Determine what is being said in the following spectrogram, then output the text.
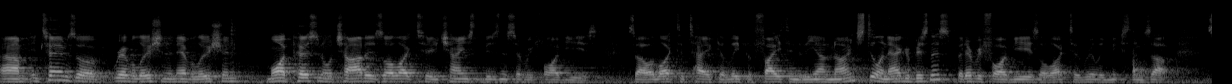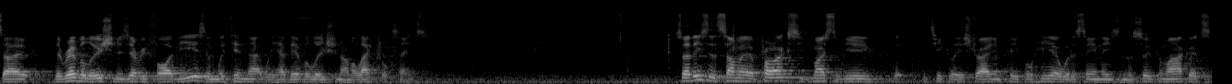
Um, in terms of revolution and evolution, my personal charter is I like to change the business every five years. So I like to take a leap of faith into the unknown, still an agribusiness, but every five years I like to really mix things up. So the revolution is every five years, and within that we have evolution on a lateral sense. So these are some of our products. Most of you, particularly Australian people here, would have seen these in the supermarkets.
